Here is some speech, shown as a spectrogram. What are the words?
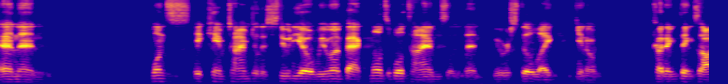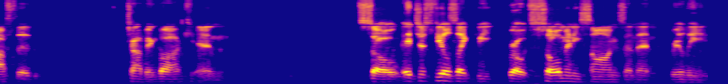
And then once it came time to the studio, we went back multiple times and then we were still like, you know, cutting things off the chopping block. And so it just feels like we wrote so many songs and then really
